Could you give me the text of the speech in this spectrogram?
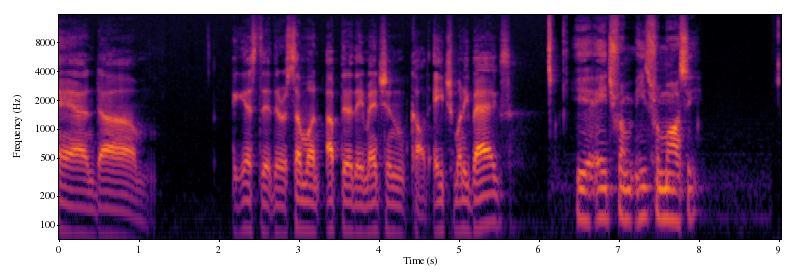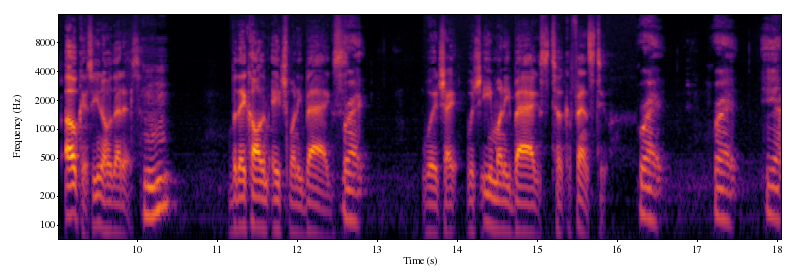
and um, I guess that there was someone up there they mentioned called H Money Bags. Yeah. H from he's from Marcy. Okay, so you know who that is. hmm but they called him H Money Bags, Right. which I which E Money Bags took offense to. Right. Right. Yeah.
